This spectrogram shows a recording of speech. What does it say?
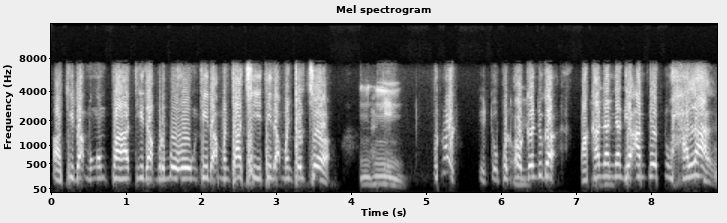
uh, tidak mengumpat, tidak berbohong, tidak mencaci, tidak mencerca. Mm-hmm. Okay. Perut itu pun organ juga. Makanan yang dia ambil tu halal.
